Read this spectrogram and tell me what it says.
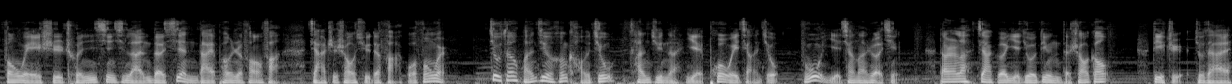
风味是纯新西兰的现代烹饪方法，加之少许的法国风味。就餐环境很考究，餐具呢也颇为讲究，服务也相当热情。当然了，价格也就定得稍高。地址就在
